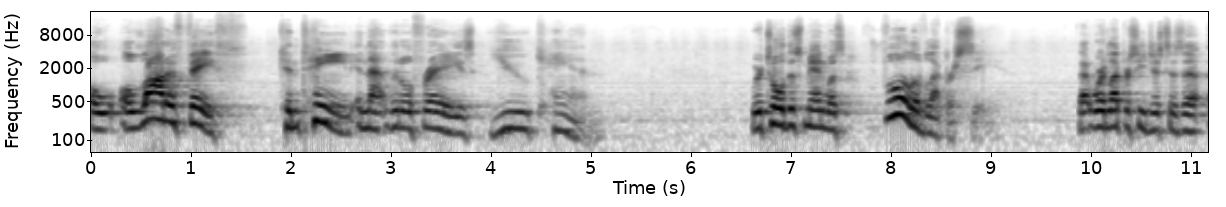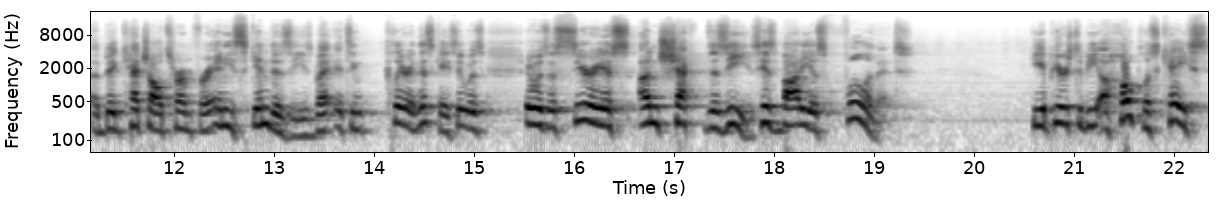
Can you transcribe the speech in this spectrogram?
a lot of faith contained in that little phrase, you can. We're told this man was full of leprosy. That word leprosy just is a, a big catch all term for any skin disease, but it's in, clear in this case it was, it was a serious, unchecked disease. His body is full of it. He appears to be a hopeless case,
